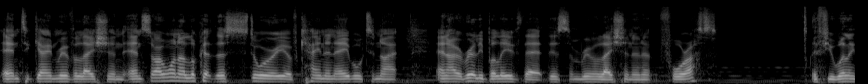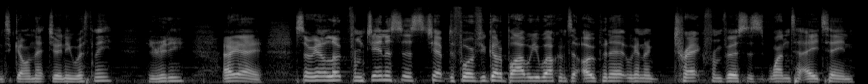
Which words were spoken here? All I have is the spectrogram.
and to gain revelation. And so I want to look at this story of Cain and Abel tonight. And I really believe that there's some revelation in it for us. If you're willing to go on that journey with me, you ready? Okay, so we're going to look from Genesis chapter 4. If you've got a Bible, you're welcome to open it. We're going to track from verses 1 to 18.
